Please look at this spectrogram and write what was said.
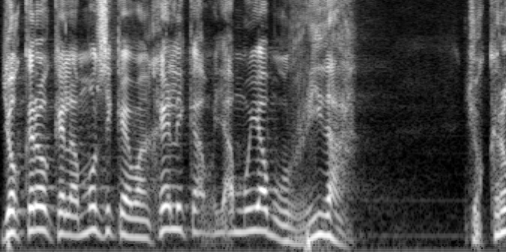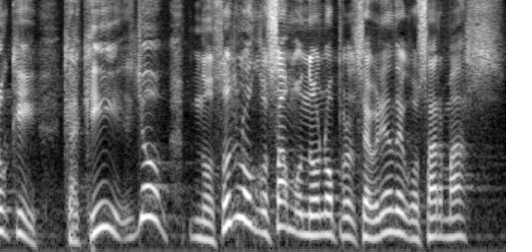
Yo creo que la música evangélica ya muy aburrida. Yo creo que, que aquí, yo, nosotros nos gozamos, no, no, pero se deberían de gozar más.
